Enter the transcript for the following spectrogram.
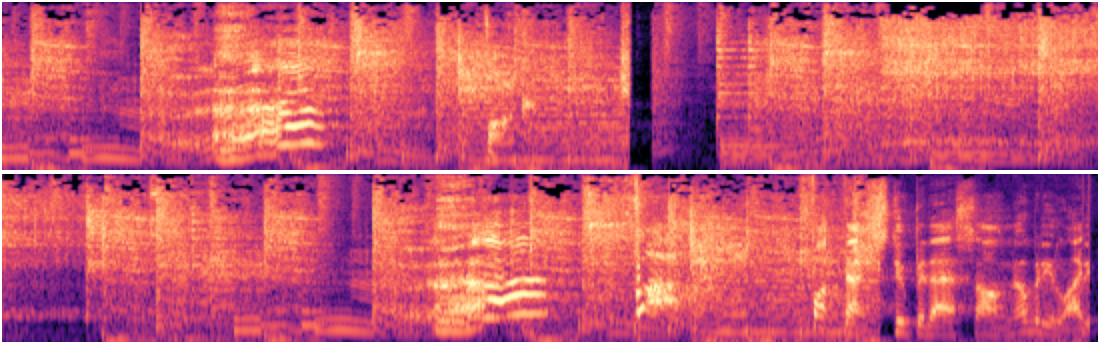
Uh, fuck. Uh, fuck! Fuck that stupid ass song. Nobody likes it.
